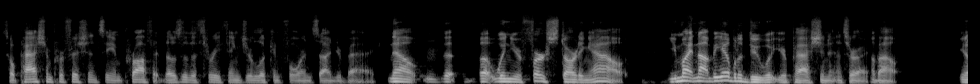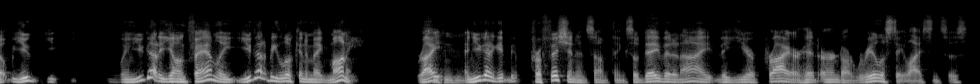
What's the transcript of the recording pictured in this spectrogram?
So passion, proficiency, and profit. Those are the three things you're looking for inside your bag. Now, Mm. the, but when you're first starting out, you might not be able to do what you're passionate That's right. about. You know, you, you when you got a young family, you got to be looking to make money, right? Mhm. and you got to get proficient in something. So David and I, the year prior, had earned our real estate licenses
